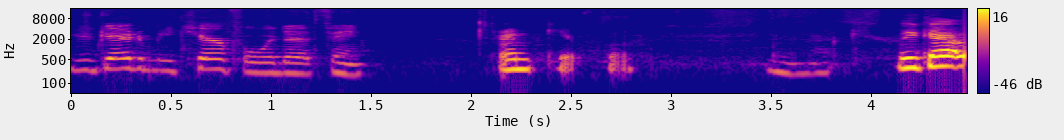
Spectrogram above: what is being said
You got to be careful with that thing. I'm careful. You're not careful. We got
